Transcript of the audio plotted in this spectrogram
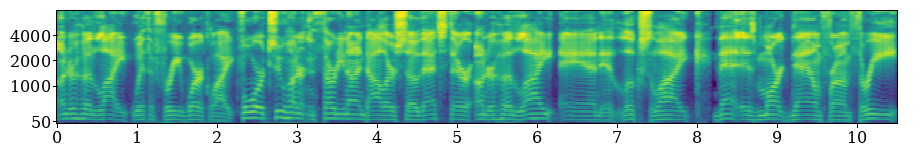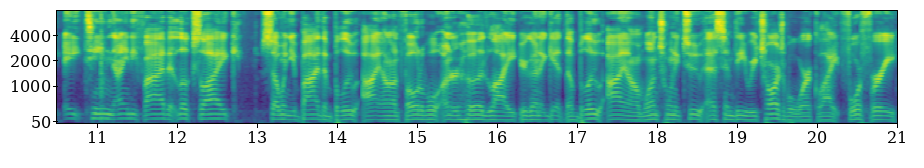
underhood light with a free work light for $239 so that's their underhood light and it looks like that is marked down from 318.95 it looks like so when you buy the blue ion foldable underhood light, you're going to get the blue ion 122 SMD rechargeable work light for free.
